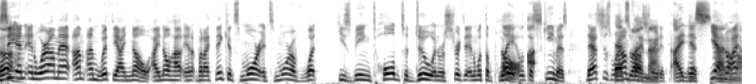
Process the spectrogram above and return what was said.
See, Ugh. and, and where I'm at, I'm I'm with you. I know, I know how, and, but I think it's more it's more of what he's being told to do and restricted, and what the play, No, what the I- scheme is. That's just where That's I'm what I meant. frustrated. I And- just- yeah, I no, don't I, know.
